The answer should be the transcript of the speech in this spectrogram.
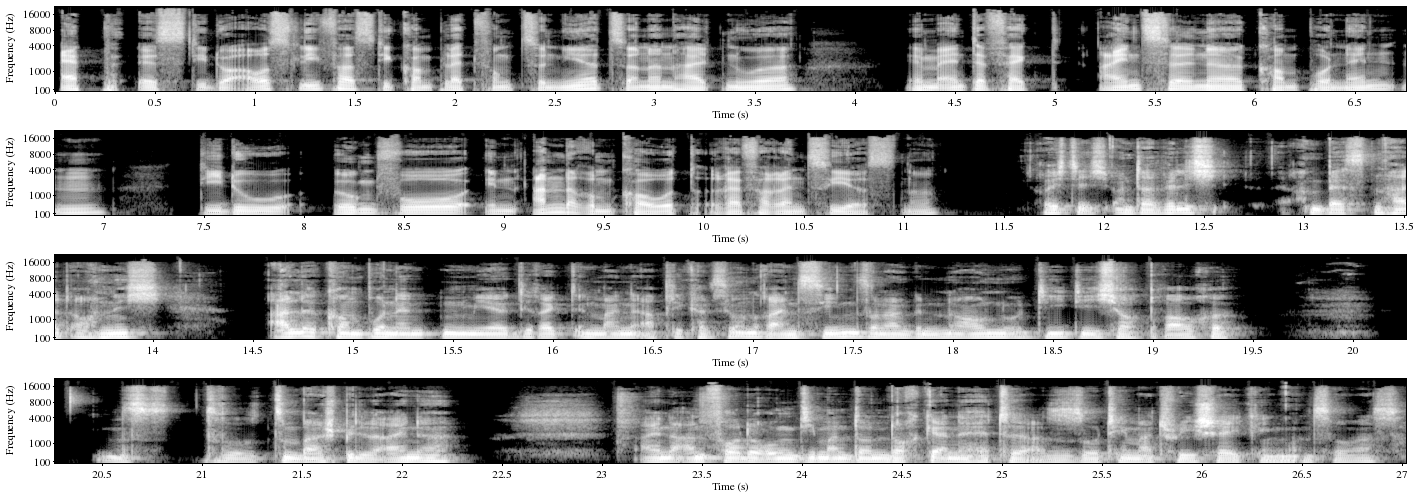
App ist, die du auslieferst, die komplett funktioniert, sondern halt nur im Endeffekt einzelne Komponenten, die du irgendwo in anderem Code referenzierst, ne? Richtig. Und da will ich am besten halt auch nicht alle Komponenten mir direkt in meine Applikation reinziehen, sondern genau nur die, die ich auch brauche. Das ist so zum Beispiel eine, eine Anforderung, die man dann doch gerne hätte. Also so Thema Tree Shaking und sowas.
